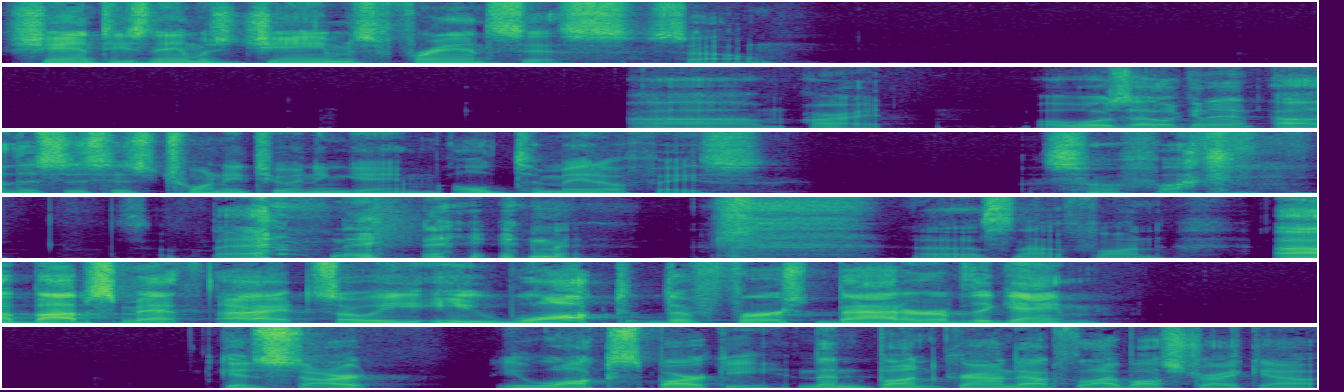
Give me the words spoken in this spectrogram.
Shanty's name was James Francis. So, um, all right. Well, what was I looking at? Oh, this is his 22 inning game. Old Tomato Face. So fucking, it's a bad nickname. uh, not fun. Uh, Bob Smith. All right, so he he walked the first batter of the game. Good start. He walked Sparky, and then bunt, ground out, fly ball, strikeout,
